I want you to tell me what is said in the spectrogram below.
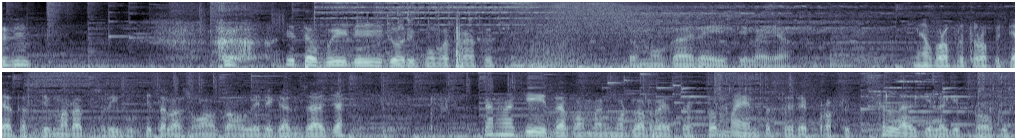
ini. Kita beli di 2400 semoga ada istilah ya ya profit-profit di atas 500.000 kita langsung auto WD kan saja. Karena kita pemain modal retro pemain pendiri profit selagi-lagi profit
